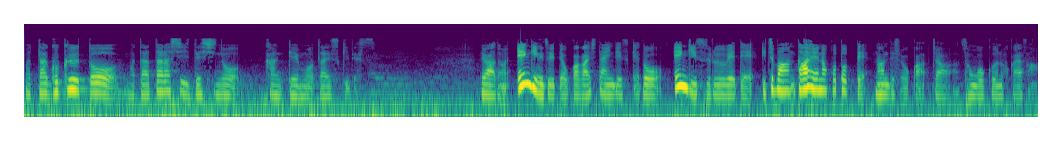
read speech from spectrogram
また悟空とまた新しい弟子の関係も大好きです。では、あの、演技についてお伺いしたいんですけど、演技する上で一番大変なことって何でしょうか？じゃあ、孫悟空の深谷さん。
